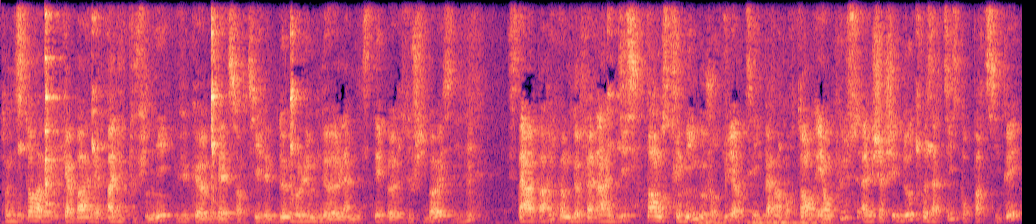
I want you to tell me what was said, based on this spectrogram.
Ton histoire avec Kaba n'est pas du tout finie, vu que vous avez sorti les deux volumes de la mixtape euh, Sushi Boys. C'était un pari comme de faire un disque pas en streaming aujourd'hui, alors que c'est hyper important, et en plus aller chercher d'autres artistes pour participer.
